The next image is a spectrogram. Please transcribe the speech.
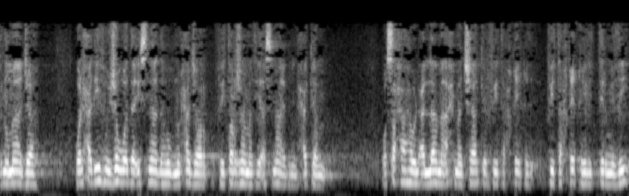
ابن ماجه والحديث جود إسناده ابن حجر في ترجمة أسماء ابن الحكم. وصححه العلامة أحمد شاكر في تحقيق في تحقيقه للترمذي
